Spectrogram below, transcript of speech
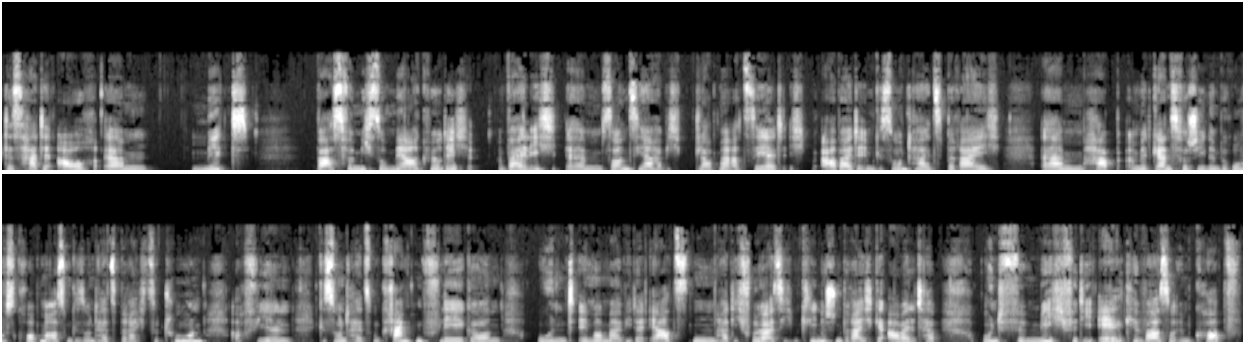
das hatte auch ähm, mit, war es für mich so merkwürdig, weil ich ähm, sonst ja, habe ich glaube mal erzählt, ich arbeite im Gesundheitsbereich, ähm, habe mit ganz verschiedenen Berufsgruppen aus dem Gesundheitsbereich zu tun, auch vielen Gesundheits- und Krankenpflegern und immer mal wieder Ärzten hatte ich früher, als ich im klinischen Bereich gearbeitet habe. Und für mich, für die Elke war so im Kopf,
